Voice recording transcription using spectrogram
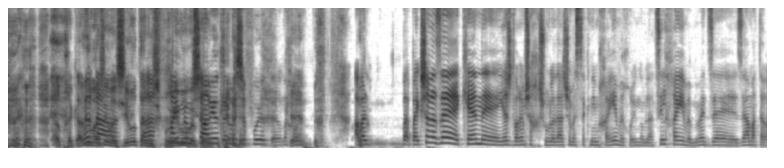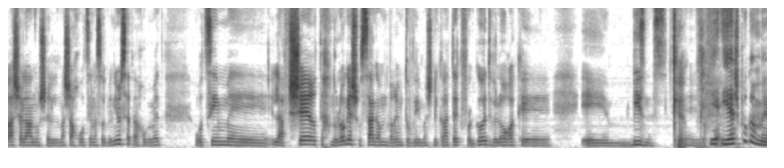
הדחקה זה מה אתה- שמשאיר אותנו אתה שפויים. חי הרבה מאושר. יותר. ושפוי יותר, נכון. כן. אבל בהקשר הזה, כן, אה, יש דברים שחשוב לדעת שמסכנים חיים ויכולים גם להציל חיים, ובאמת זה, המטרה שלנו, של מה שאנחנו רוצים לעשות בניוסט, אנחנו באמת רוצים אה, לאפשר טכנולוגיה שעושה גם דברים טובים, מה שנקרא Tech for Good, ולא רק ביזנס. כן. יש פה גם אה,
